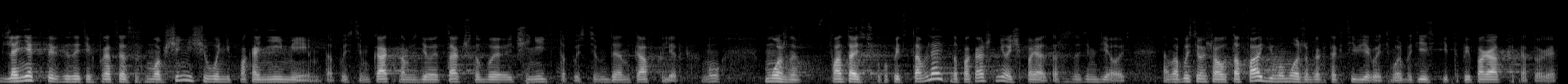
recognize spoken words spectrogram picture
для некоторых из этих процессов мы вообще ничего не, пока не имеем. Допустим, как нам сделать так, чтобы чинить, допустим, ДНК в клетках. Ну, можно фантастику попредставлять, но пока что не очень понятно, что с этим делать. Там, допустим, аутофагию мы можем как-то активировать. Может быть, есть какие-то препараты, которые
